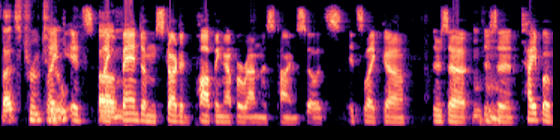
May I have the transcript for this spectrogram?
that's true too. Like it's like Um, fandom started popping up around this time, so it's it's like uh, there's a there's Mm-hmm. a type of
